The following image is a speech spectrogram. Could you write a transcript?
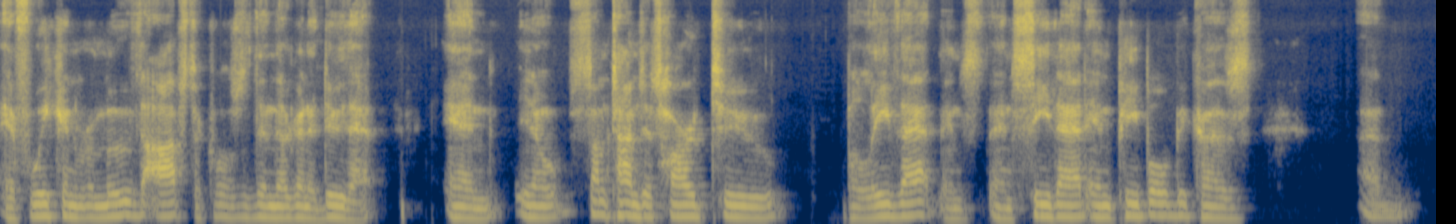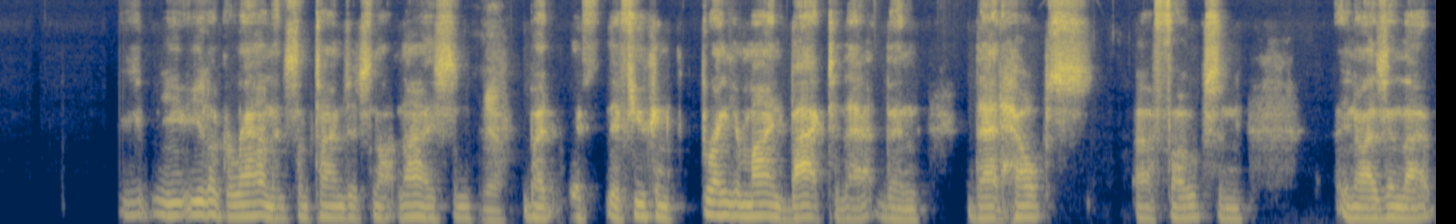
If we can remove the obstacles, then they're going to do that. And, you know, sometimes it's hard to believe that and, and see that in people because uh, you, you look around and sometimes it's not nice. And, Yeah. but if, if you can bring your mind back to that, then that helps uh, folks. And, you know, as in the,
